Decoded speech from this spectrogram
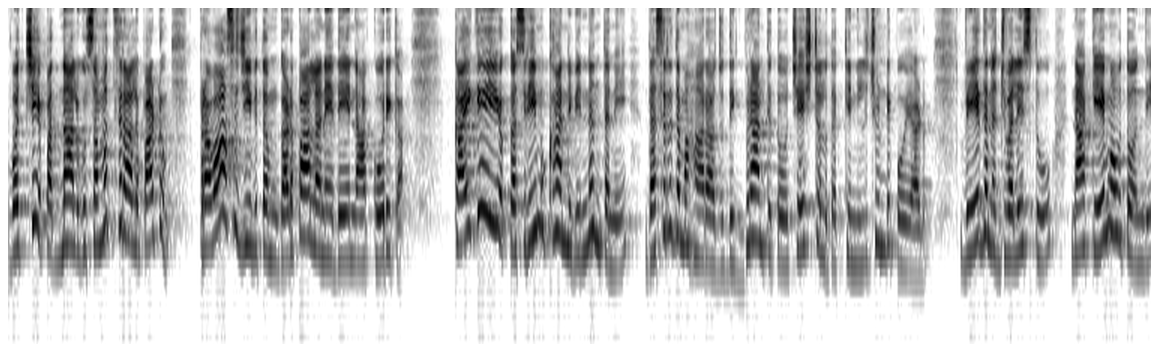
వచ్చే పద్నాలుగు సంవత్సరాల పాటు ప్రవాస జీవితం గడపాలనేదే నా కోరిక. కైకేయి యొక్క శ్రీముఖాన్ని విన్నంతనే దశరథ మహారాజు దిగ్భ్రాంతితో చేష్టలు దక్కి నిల్చుండిపోయాడు. వేదన జ్వలిస్తూ నాకేమవుతోంది?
